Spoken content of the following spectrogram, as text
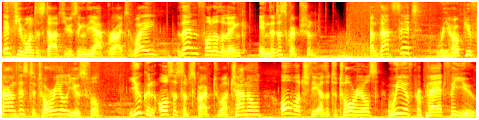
If you want to start using the app right away, then follow the link in the description. And that's it! We hope you found this tutorial useful. You can also subscribe to our channel or watch the other tutorials we have prepared for you.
